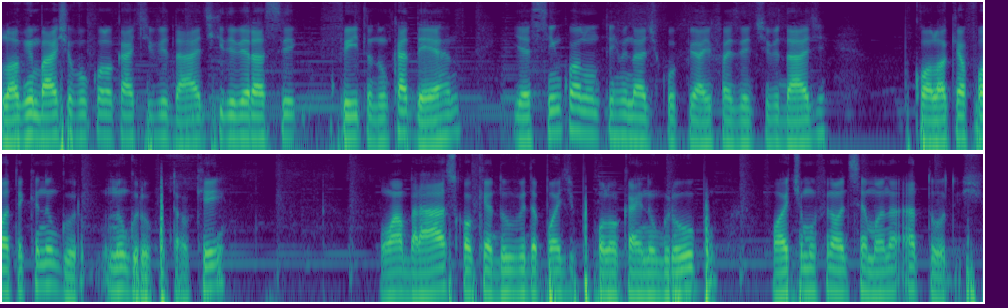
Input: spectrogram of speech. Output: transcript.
Logo embaixo eu vou colocar a atividade que deverá ser feita no caderno e assim que o aluno terminar de copiar e fazer a atividade, coloque a foto aqui no grupo, no grupo, tá ok? Um abraço, qualquer dúvida pode colocar aí no grupo. Ótimo final de semana a todos.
